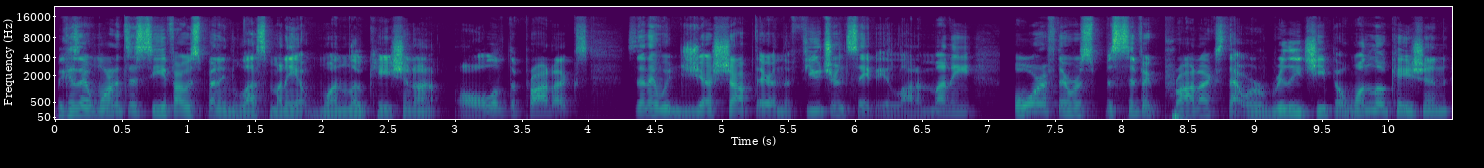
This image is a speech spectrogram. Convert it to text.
because I wanted to see if I was spending less money at one location on all of the products. So then I would just shop there in the future and save a lot of money. Or if there were specific products that were really cheap at one location,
